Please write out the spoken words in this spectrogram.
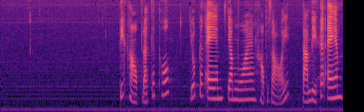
Tiết học đã kết thúc. Chúc các em chăm ngoan, học giỏi. Tạm biệt các em.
